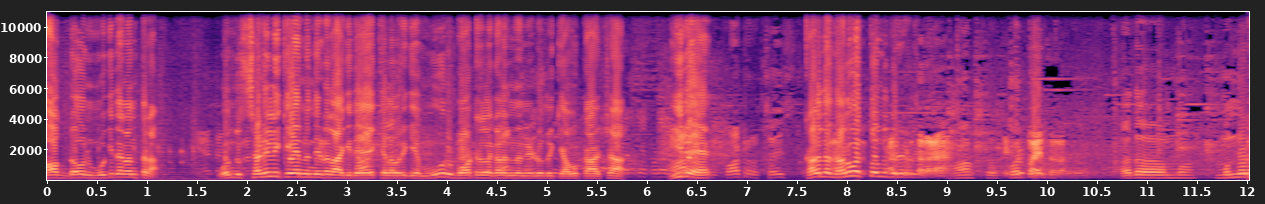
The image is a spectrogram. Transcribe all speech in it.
ಲಾಕ್ಡೌನ್ ಮುಗಿದ ನಂತರ ಒಂದು ಸಡಿಲಿಕೆಯನ್ನು ನೀಡಲಾಗಿದೆ. ಕೆಲವರಿಗೆ ಮೂರು ಬಾಟಲ್ಗಳನ್ನು ನೀಡುವುದಕ್ಕೆ ಅವಕಾಶ ಇದೆ. ಕಳೆದ ನಲವತ್ತೊಂದು ದಿನಗಳ ಅದು ಮುನ್ನೂರ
